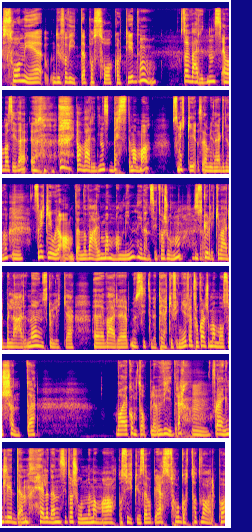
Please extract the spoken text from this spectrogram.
Så mye du får vite på så kort tid. Mm. Så er verdens, jeg må bare si det, jeg har verdens beste mamma som ikke, mm. som ikke gjorde annet enn å være mammaen min i den situasjonen. Hun skulle ikke være belærende, hun skulle ikke uh, være, sitte med pekefinger. For jeg tror kanskje mamma også skjønte hva jeg kom til å oppleve videre. Mm. For det er egentlig den, hele den situasjonen med mamma på sykehuset ble jeg så godt tatt vare på,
